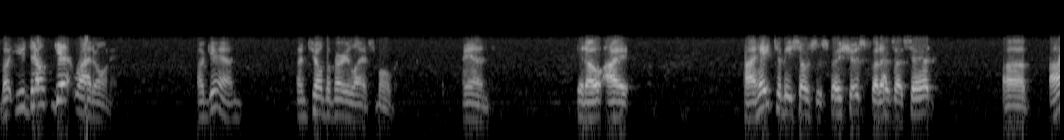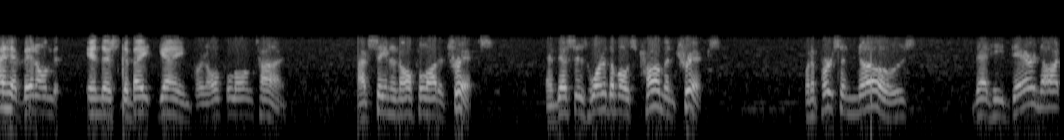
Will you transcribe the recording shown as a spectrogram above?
But you don't get right on it again until the very last moment. And you know, I I hate to be so suspicious, but as I said, Uh, I have been on in this debate game for an awful long time. I've seen an awful lot of tricks, and this is one of the most common tricks. When a person knows that he dare not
